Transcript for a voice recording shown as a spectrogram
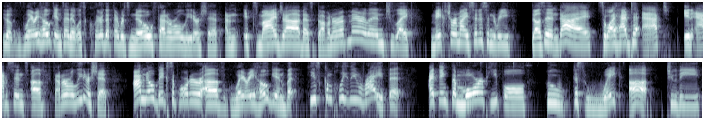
you know, Larry Hogan said it was clear that there was no federal leadership and it's my job as governor of Maryland to like make sure my citizenry doesn't die, so I had to act in absence of federal leadership. I'm no big supporter of Larry Hogan, but he's completely right that I think the more people who just wake up to the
